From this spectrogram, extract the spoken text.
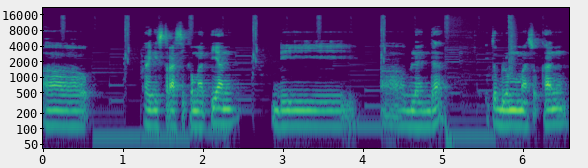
uh, registrasi kematian di uh, Belanda itu belum memasukkan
